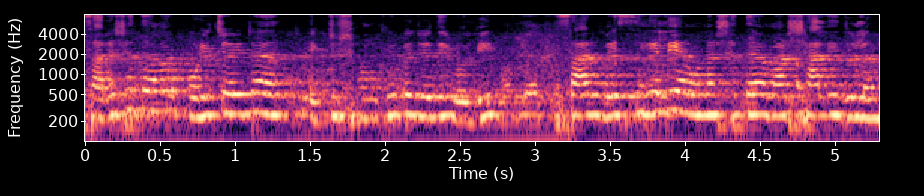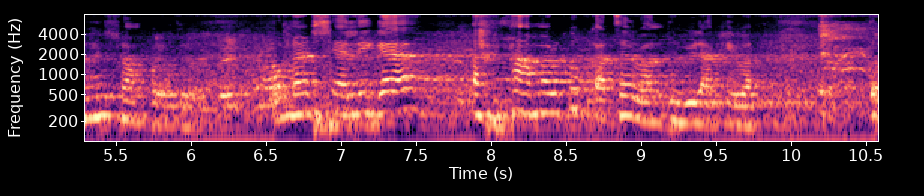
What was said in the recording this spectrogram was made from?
স্যারের সাথে আমার পরিচয়টা একটু সংক্ষেপে যদি বলি, স্যার বেসিক্যালি ওনার সাথে আমার শালি দুলাভাইয়ের সম্পর্ক। ওনার শ্যালিকা আমার খুব কাছের বান্ধবী রাখিবা তো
